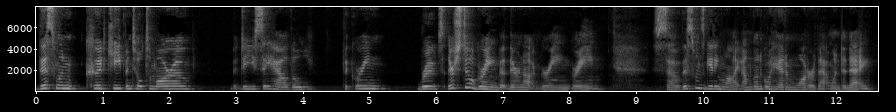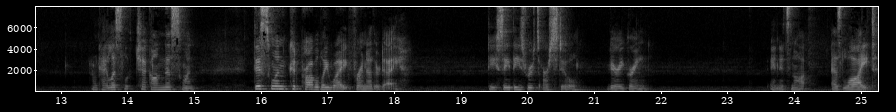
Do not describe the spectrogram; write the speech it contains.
This one could keep until tomorrow, but do you see how the, the green roots, they're still green, but they're not green green. So this one's getting light. I'm going to go ahead and water that one today. Okay, let's look, check on this one. This one could probably wait for another day. Do you see these roots are still very green? And it's not as light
